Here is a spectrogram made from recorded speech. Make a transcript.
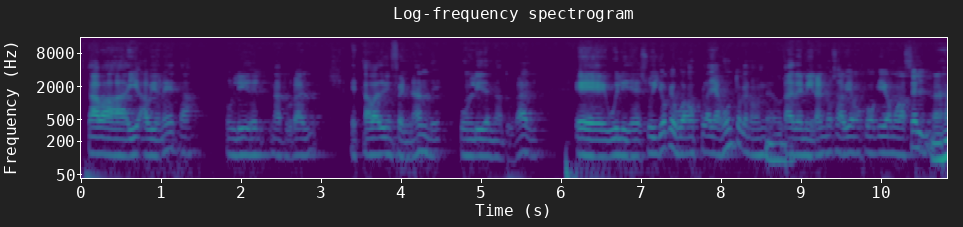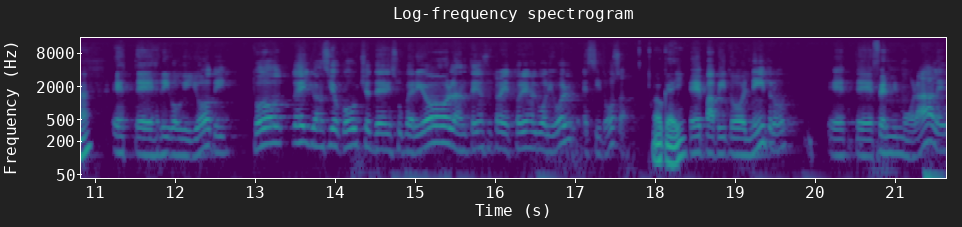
Estaba ahí Avioneta, un líder natural. Estaba Edwin Fernández, un líder natural. Eh, Willy de Jesús y yo que jugábamos playa juntos, que nos, de mirar no sabíamos cómo que íbamos a hacer Ajá. este, Rigo Guillotti. Todos ellos han sido coaches de superior, han tenido su trayectoria en el voleibol exitosa. Ok. Eh, Papito el Nitro, este, Fermín Morales.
